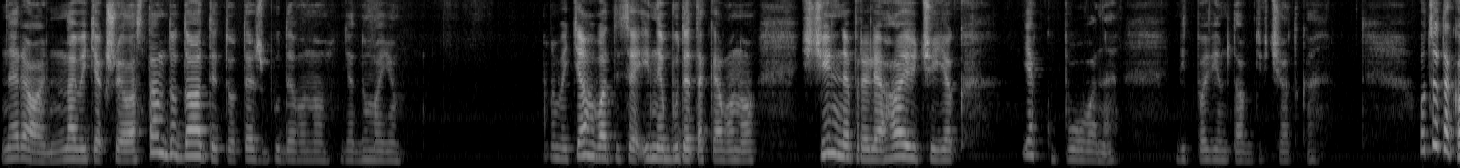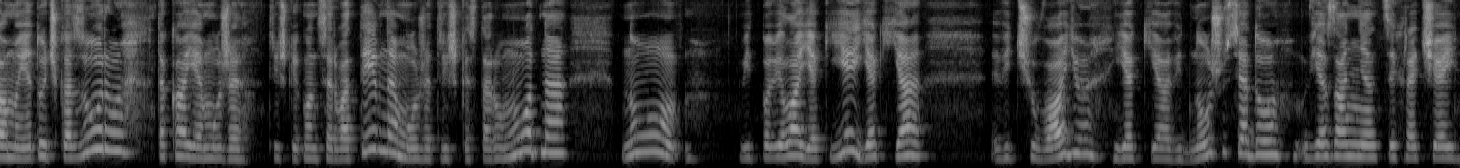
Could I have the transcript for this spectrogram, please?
нереально. Навіть якщо еластан додати, то теж буде воно, я думаю, витягуватися і не буде таке воно щільне, прилягаюче, як, як куповане. Відповім так, дівчатка. Оце така моя точка зору. Така я, може, трішки консервативна, може, трішки старомодна. Ну, відповіла, як є, як я відчуваю, як я відношуся до в'язання цих речей.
